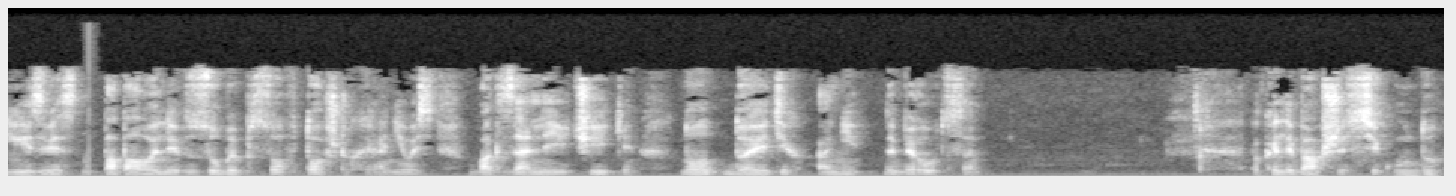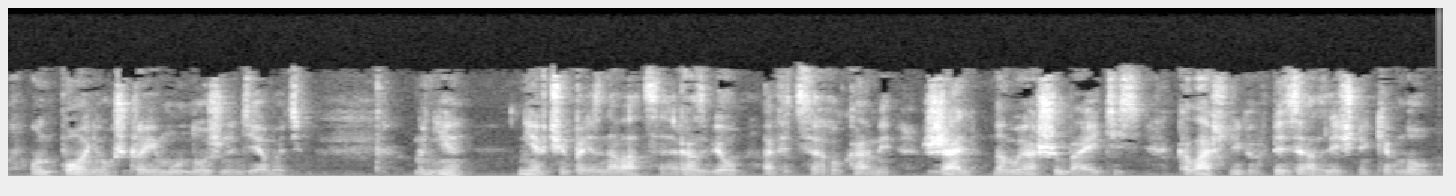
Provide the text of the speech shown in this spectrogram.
Неизвестно, попало ли в зубы псов то, что хранилось в вокзальной ячейке, но до этих они доберутся. Поколебавшись секунду, он понял, что ему нужно делать. «Мне не в чем признаваться», — развел офицер руками. «Жаль, но вы ошибаетесь». Калашников безразлично кивнул.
